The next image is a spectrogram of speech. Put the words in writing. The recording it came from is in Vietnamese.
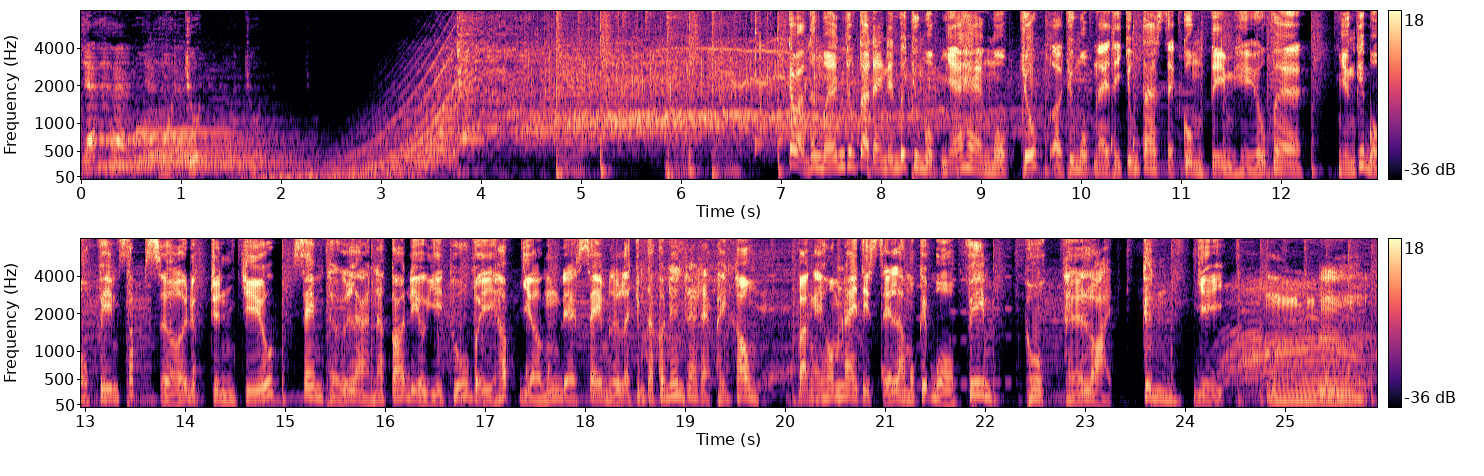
Giá hàng một chút Các bạn thân mến, chúng ta đang đến với chuyên mục nhá hàng một chút. Ở chuyên mục này thì chúng ta sẽ cùng tìm hiểu về những cái bộ phim sắp sửa được trình chiếu, xem thử là nó có điều gì thú vị hấp dẫn để xem thử là chúng ta có nên ra rạp hay không. Và ngày hôm nay thì sẽ là một cái bộ phim thuộc thể loại kinh dị. Ừm, Ừ,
